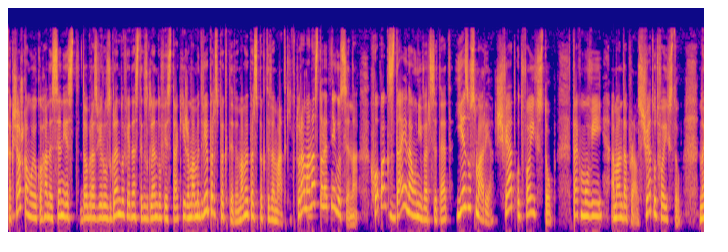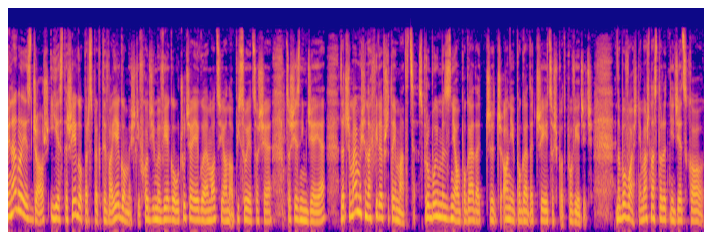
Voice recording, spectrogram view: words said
Ta książka, mój ukochany syn, jest dobra z wielu względów. Jeden z tych względów jest taki, że mamy dwie perspektywy. Mamy perspektywę matki, która ma nastoletniego syna. Chłopak zdaje na uniwersytet. Jezus Maria, świat u twoich stóp. Tak mówi Amanda Prowse. Świat u twoich stóp. No i nagle jest Josh i jest też jego perspektywa, jego myśli. Wchodzimy w jego uczucia, jego emocje, on opisuje, co się, co się z nim dzieje. Zatrzymajmy się na chwilę przy tej matce. Spróbujmy z nią pogadać, czy, czy o niej pogadać, czy jej coś podpowiedzieć. No bo właśnie, masz nastoletnie dziecko,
